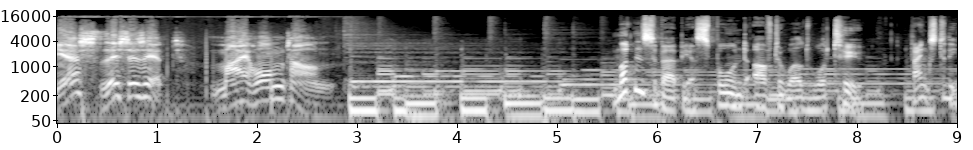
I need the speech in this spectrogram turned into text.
Yes, this is it my hometown. Modern suburbia spawned after World War II, thanks to the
